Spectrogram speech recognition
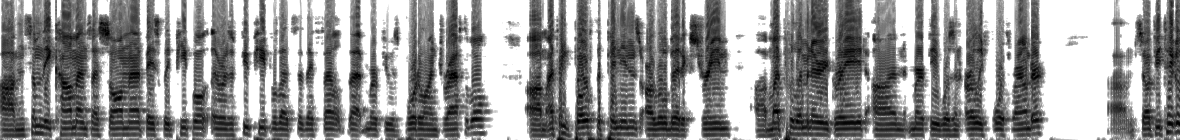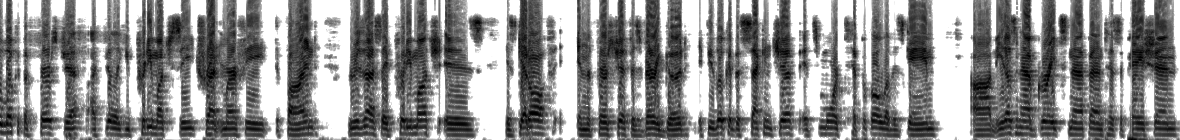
Um, and some of the comments I saw on that, basically people, there was a few people that said they felt that Murphy was borderline draftable. Um, I think both opinions are a little bit extreme. Uh, my preliminary grade on Murphy was an early fourth rounder. Um, so if you take a look at the first GIF, I feel like you pretty much see Trent Murphy defined. The reason I say pretty much is his get off in the first GIF is very good. If you look at the second GIF, it's more typical of his game. Um, he doesn't have great snap anticipation,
